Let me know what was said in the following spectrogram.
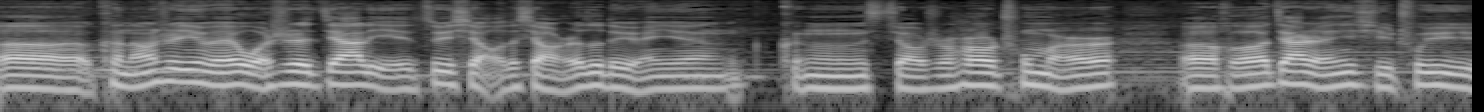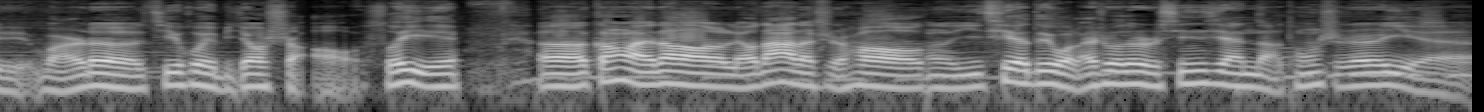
呃，可能是因为我是家里最小的小儿子的原因，可能小时候出门，呃，和家人一起出去玩的机会比较少，所以，呃，刚来到辽大的时候，嗯、一切对我来说都是新鲜的，同时也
